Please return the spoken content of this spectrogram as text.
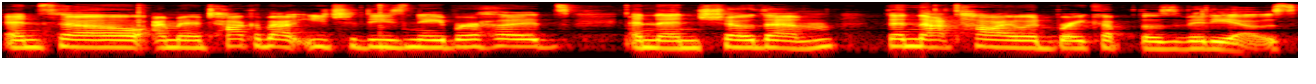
And so I'm going to talk about each of these neighborhoods and then show them. Then that's how I would break up those videos.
